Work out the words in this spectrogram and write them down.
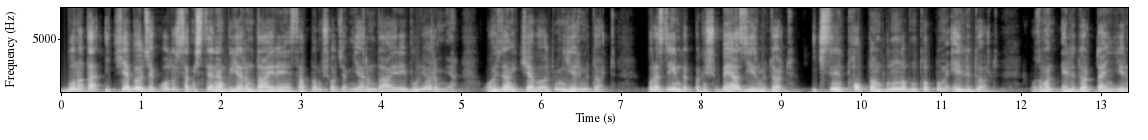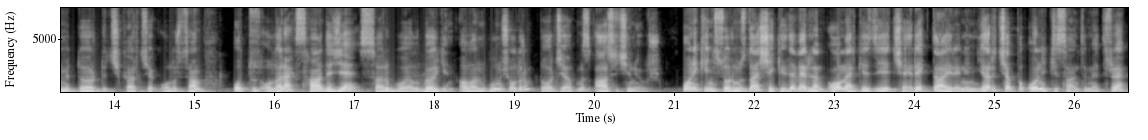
Bunu da ikiye bölecek olursam istenen bu yarım daireyi hesaplamış olacağım. Yarım daireyi buluyorum ya. O yüzden ikiye böldüm 24. Burası da 24. Bakın şu beyaz 24. İkisinin toplamı bununla bunun toplamı 54. O zaman 54'ten 24'ü çıkartacak olursam 30 olarak sadece sarı boyalı bölgenin alanını bulmuş olurum. Doğru cevabımız A seçeneği olur. 12. sorumuzda şekilde verilen O merkezli çeyrek dairenin yarı çapı 12 santimetre.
